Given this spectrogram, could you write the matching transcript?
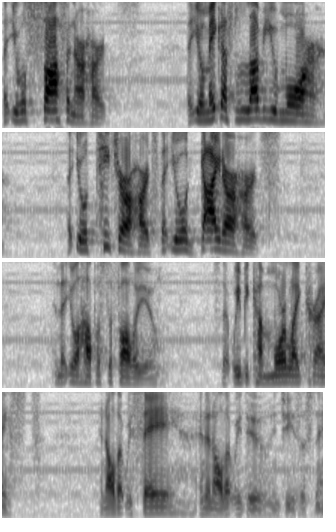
that you will soften our hearts, that you'll make us love you more, that you will teach our hearts, that you will guide our hearts, and that you will help us to follow you so that we become more like Christ in all that we say and in all that we do. In Jesus' name.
